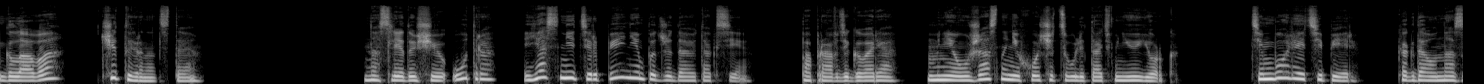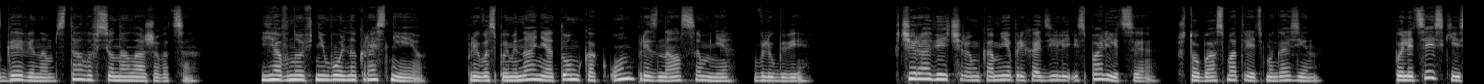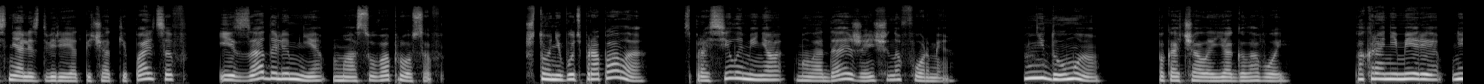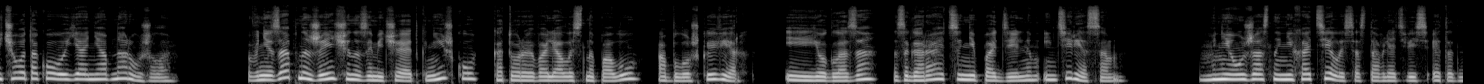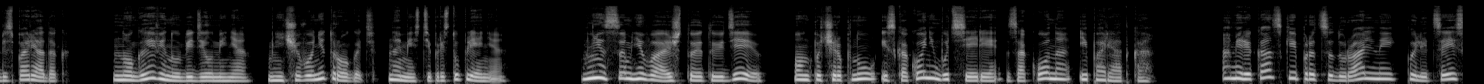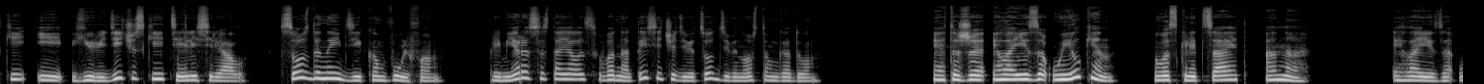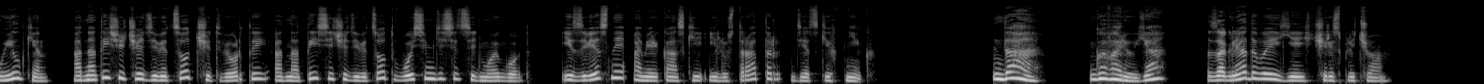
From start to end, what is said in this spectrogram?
Глава 14 На следующее утро я с нетерпением поджидаю такси. По правде говоря, мне ужасно не хочется улетать в Нью-Йорк. Тем более теперь, когда у нас с Гевином стало все налаживаться. Я вновь невольно краснею при воспоминании о том, как он признался мне в любви. Вчера вечером ко мне приходили из полиции, чтобы осмотреть магазин. Полицейские сняли с дверей отпечатки пальцев и задали мне массу вопросов. «Что-нибудь пропало?» — спросила меня молодая женщина в форме. «Не думаю», — покачала я головой. «По крайней мере, ничего такого я не обнаружила». Внезапно женщина замечает книжку, которая валялась на полу, обложкой вверх, и ее глаза загораются неподдельным интересом. Мне ужасно не хотелось оставлять весь этот беспорядок, но Гэвин убедил меня ничего не трогать на месте преступления. Не сомневаюсь, что эту идею он почерпнул из какой-нибудь серии «Закона и порядка». Американский процедуральный, полицейский и юридический телесериал, созданный Диком Вульфом. Премьера состоялась в 1990 году. «Это же Элоиза Уилкин?» — восклицает она. Элоиза Уилкин, 1904-1987 год. Известный американский иллюстратор детских книг. «Да», — говорю я, заглядывая ей через плечо.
